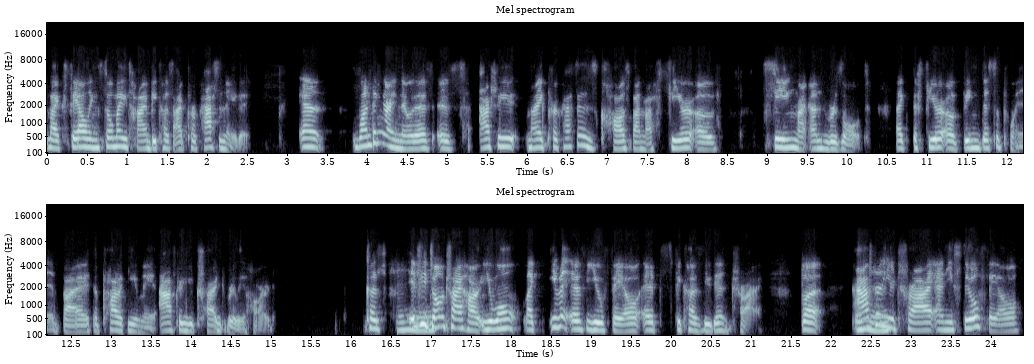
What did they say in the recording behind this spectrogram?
like failing so many times because I procrastinated. And one thing I noticed is actually my procrastination is caused by my fear of seeing my end result, like the fear of being disappointed by the product you made after you tried really hard. Because if you Mhm. don't try hard, you won't like even if you fail, it's because you didn't try. But after Mhm. you try and you still fail,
